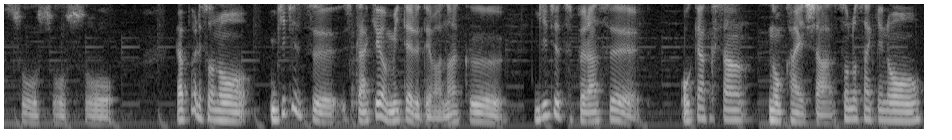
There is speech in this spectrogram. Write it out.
そうそうそう。やっぱりその技術だけを見てるではなく技術プラスお客さんの会社その先の、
